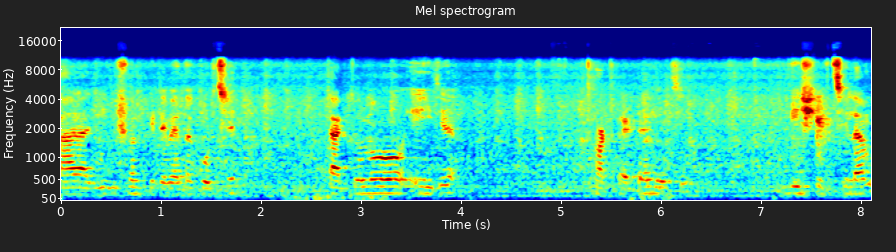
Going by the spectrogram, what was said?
আর আজকে ভীষণ পেটে ব্যথা করছে, তার জন্য এই যে হট প্যাডটা নিয়েছি, বিষ শিখছিলাম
